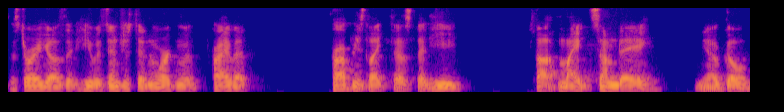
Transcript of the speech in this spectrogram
the story goes that he was interested in working with private properties like this that he thought might someday, you know, go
